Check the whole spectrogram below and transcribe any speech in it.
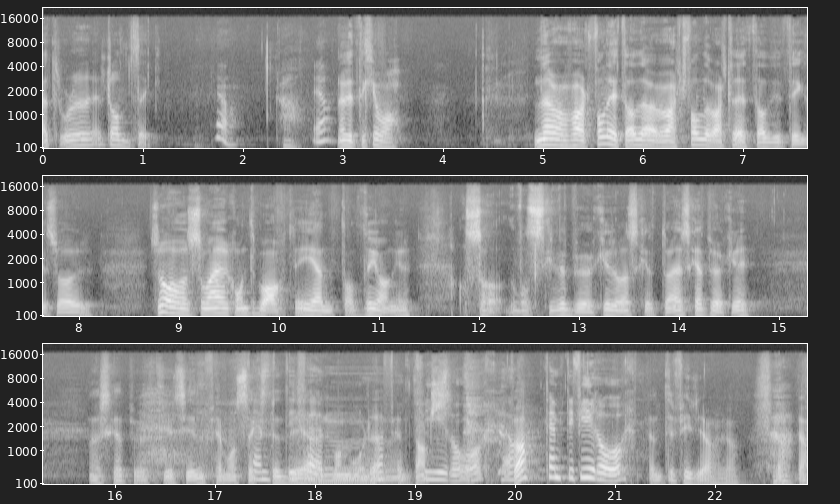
Jeg tror det er et annet ting. Ja. ja. Men jeg vet ikke hva. Men det var i hvert fall et av, det har hvert fall vært et av de tingene som, som, som jeg kom tilbake til gjentatte ganger. Altså, å skrive bøker Nå har jeg skrevet, nå har jeg skrevet bøker Nå har jeg skrevet bøker siden 65. Det er mange år. Det er 54 år. Ja. 54 år. 54, ja. ja. ja.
